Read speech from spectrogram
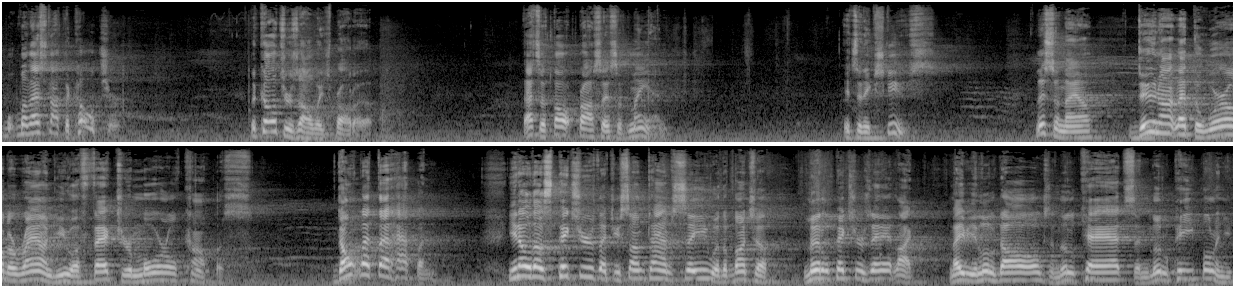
Well, that's not the culture. The culture is always brought up. That's a thought process of man. It's an excuse. Listen now, do not let the world around you affect your moral compass. Don't let that happen. You know those pictures that you sometimes see with a bunch of little pictures in it, like maybe little dogs and little cats and little people, and you,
